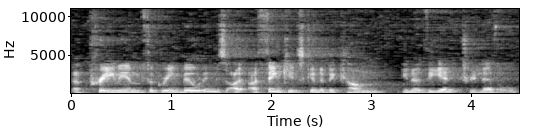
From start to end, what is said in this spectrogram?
a premium for green buildings, I, I think it's going to become, you know, the entry level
